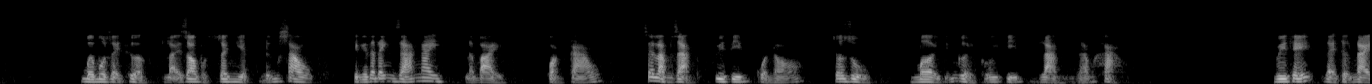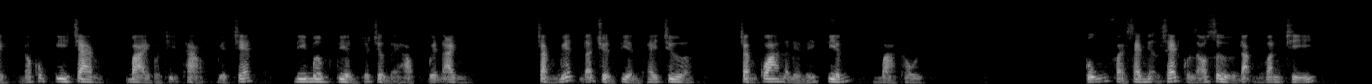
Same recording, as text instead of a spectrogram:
Bởi một giải thưởng lại do một doanh nghiệp đứng sau thì người ta đánh giá ngay là bài quảng cáo sẽ làm giảm uy tín của nó cho dù mời những người có uy tín làm giám khảo. Vì thế, giải thưởng này nó cũng y chang bài của chị Thảo Việt chết đi bơm tiền cho trường đại học bên Anh. Chẳng biết đã chuyển tiền hay chưa, chẳng qua là để lấy tiếng mà thôi. Cũng phải xem nhận xét của giáo sư Đặng Văn Trí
